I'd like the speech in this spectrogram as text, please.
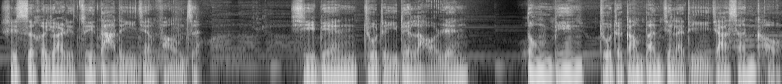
是四合院里最大的一间房子。西边住着一对老人，东边住着刚搬进来的一家三口，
